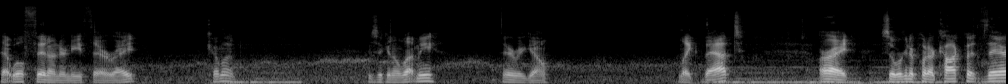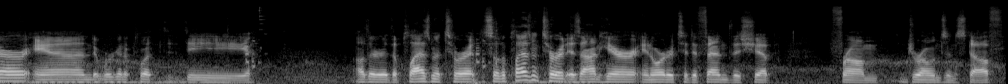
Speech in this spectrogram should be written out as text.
That will fit underneath there, right? Come on. Is it going to let me? There we go. Like that. All right, so we're going to put our cockpit there, and we're going to put the other, the plasma turret. So the plasma turret is on here in order to defend the ship from drones and stuff.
